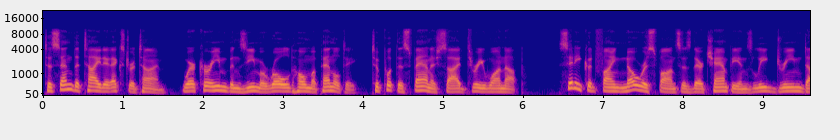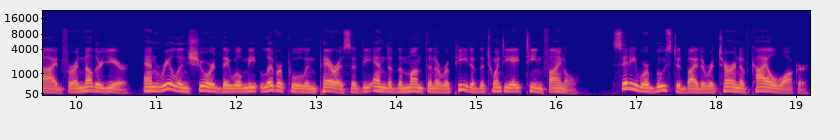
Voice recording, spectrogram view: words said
to send the tie to extra time, where Karim Benzema rolled home a penalty to put the Spanish side 3-1 up. City could find no response as their Champions League dream died for another year, and Real ensured they will meet Liverpool in Paris at the end of the month in a repeat of the 2018 final. City were boosted by the return of Kyle Walker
